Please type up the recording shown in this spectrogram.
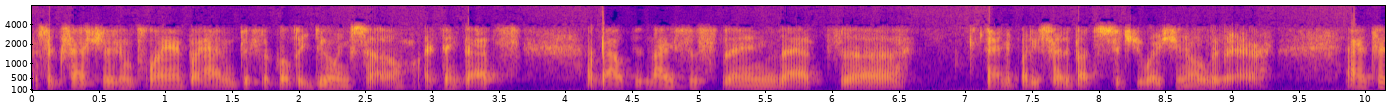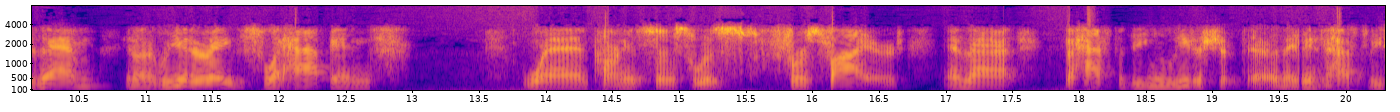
a succession plan, but having difficulty doing so. I think that's about the nicest thing that uh, anybody said about the situation over there. And to them, you know, it reiterates what happened when Parneros was first fired, and that there has to be new leadership there. There has to be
